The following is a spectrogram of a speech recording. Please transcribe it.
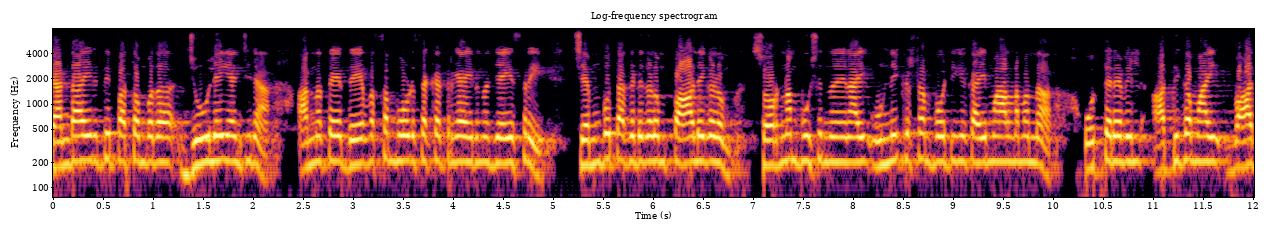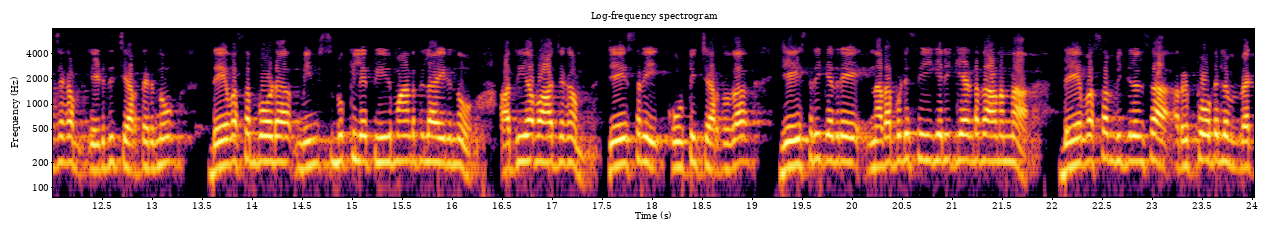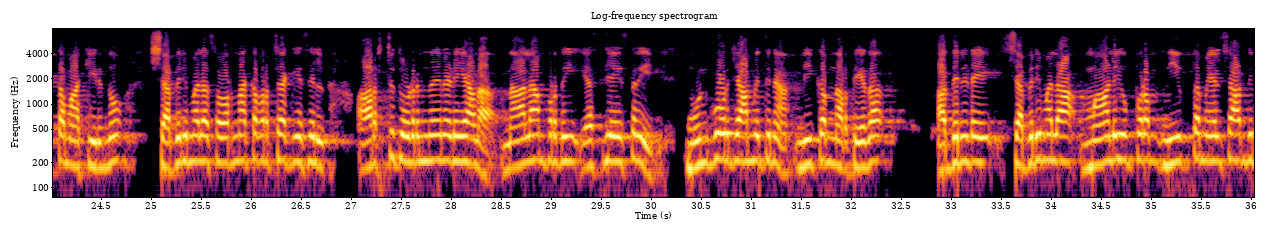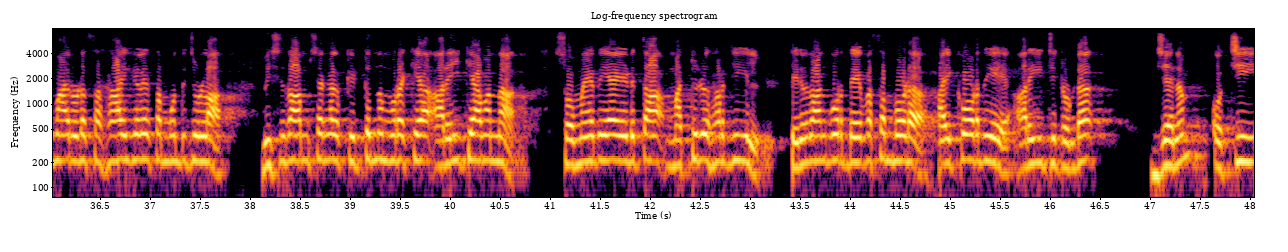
രണ്ടായിരത്തി പത്തൊമ്പത് ജൂലൈ അഞ്ചിന് അന്നത്തെ ദേവസ്വം ബോർഡ് സെക്രട്ടറി ആയിരുന്ന ജയശ്രീ ചെമ്പു തകിടുകളും പാളികളും സ്വർണം പൂശുന്നതിനായി ഉണ്ണികൃഷ്ണൻ പോറ്റിക്ക് കൈമാറണമെന്ന് ഉത്തരവിൽ അധികമായി വാചകം എഴുതി ചേർത്തിരുന്നു. ദേവസ്വം ബോർഡ് മിൻസ് ബുക്കിലെ തീരുമാനത്തിലായിരുന്നു അധിക വാചകം ജയശ്രീ കൂട്ടിച്ചേർത്തത്. ജയശ്രീക്കെതിരെ നടപടി സ്വീകരിക്കേണ്ടതാണെന്ന് ദേവസ്വം വിജിലൻസ് റിപ്പോർട്ടിലും വ്യക്തമാക്കിയിരുന്നു. ശബരിമല സ്വർണ കവർച്ച കേസിൽ അറസ്റ്റ് തുടരുന്നതിനിടെയാണ് നാലാം പ്രതി എസ് ജയശ്രീ മുൻകൂർ ജാമ്യത്തിന് നീക്കം നടത്തിയത്. അതിനിടെ ശബരിമല മാളിയുപ്പുറം നിയുക്ത മേൽശാന്തിമാരുടെ സഹായികളെ സംബന്ധിച്ചുള്ള വിശദാംശങ്ങൾ കിട്ടുന്ന മുറയ്ക്ക് അറിയിക്കാമെന്ന് സ്വമേധയാ എടുത്ത മറ്റൊരു ഹർജിയിൽ തിരുവിതാംകൂർ ദേവസ്വം ബോർഡ് ഹൈക്കോടതിയെ അറിയിച്ചിട്ടുണ്ട്. ജനം കൊച്ചി.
